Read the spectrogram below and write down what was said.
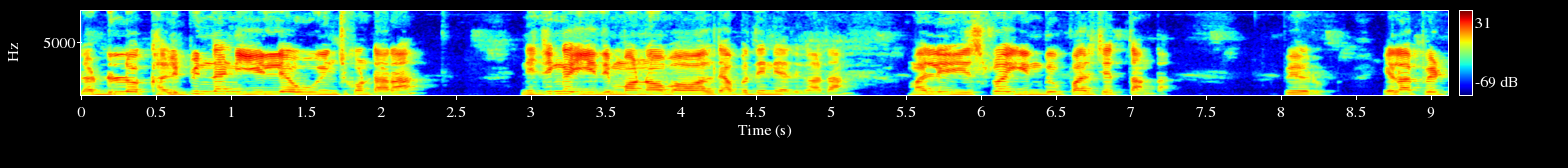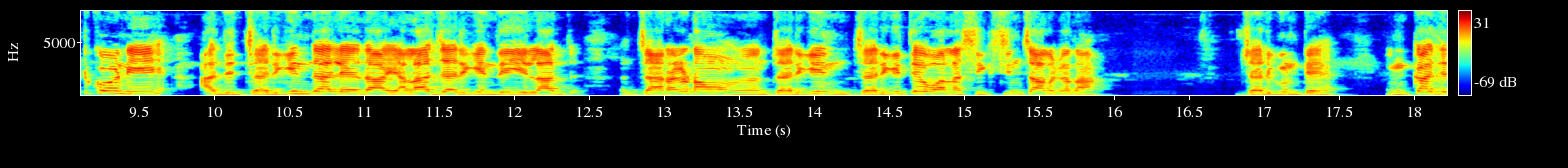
లడ్డులో కలిపిందని వీళ్ళే ఊహించుకుంటారా? నిజంగా ఇది మనోభావాలు దెబ్బతినేది కదా? మళ్ళీ విశ్వ హిందూ పరిషత్ అంట పేరు. ఇలా పెట్టుకొని అది జరిగిందా లేదా ఎలా జరిగింది ఇలా జరగడం జరిగి జరిగితే వాళ్ళని శిక్షించాలి కదా? జరుగుంటే ఇంకా అది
